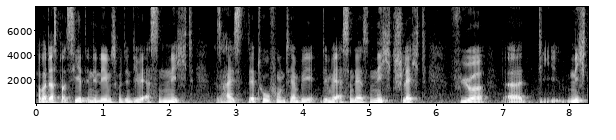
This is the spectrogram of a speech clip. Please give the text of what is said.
Aber das passiert in den Lebensmitteln, die wir essen, nicht. Das heißt, der Tofu und Tempeh, den wir essen, der ist nicht schlecht für äh, die, nicht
